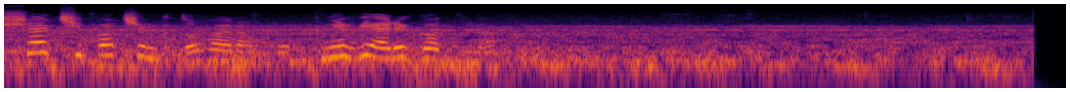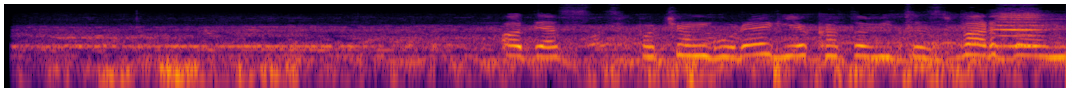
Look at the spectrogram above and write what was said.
trzeci pociąg towarowy. Niewiarygodne. Odjazd pociągu Regio Katowice z Wardoń.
